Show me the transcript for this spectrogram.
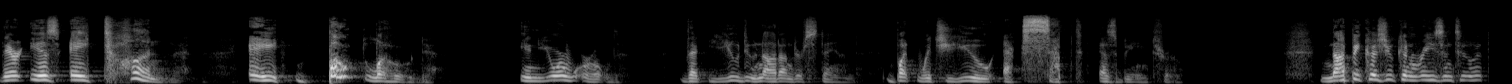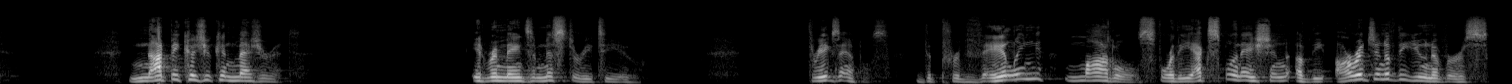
There is a ton, a boatload in your world that you do not understand, but which you accept as being true. Not because you can reason to it, not because you can measure it. It remains a mystery to you. Three examples. The prevailing models for the explanation of the origin of the universe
